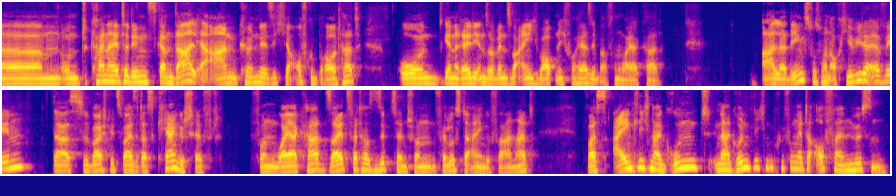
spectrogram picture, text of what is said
Ähm, und keiner hätte den Skandal erahnen können, der sich hier aufgebraut hat. Und generell die Insolvenz war eigentlich überhaupt nicht vorhersehbar von Wirecard. Allerdings muss man auch hier wieder erwähnen, dass beispielsweise das Kerngeschäft von Wirecard seit 2017 schon Verluste eingefahren hat, was eigentlich in einer, Grund, in einer gründlichen Prüfung hätte auffallen müssen.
